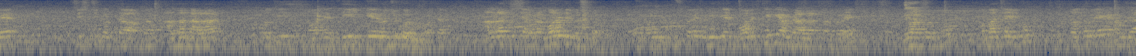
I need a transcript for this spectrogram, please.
আমাদের সৃষ্টিকর্তা অর্থাৎ আল্লাহ তালার প্রতি আমাদের দিলকে রুজু করব অর্থাৎ আল্লাহর প্রতি আমরা মনোনিবেশ করব এবং মনোনিবেশ করে নিজের মন থেকে আমরা আল্লাহ তারপরে দোয়া করব, ক্ষমা চাইব। প্রথমে আমরা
